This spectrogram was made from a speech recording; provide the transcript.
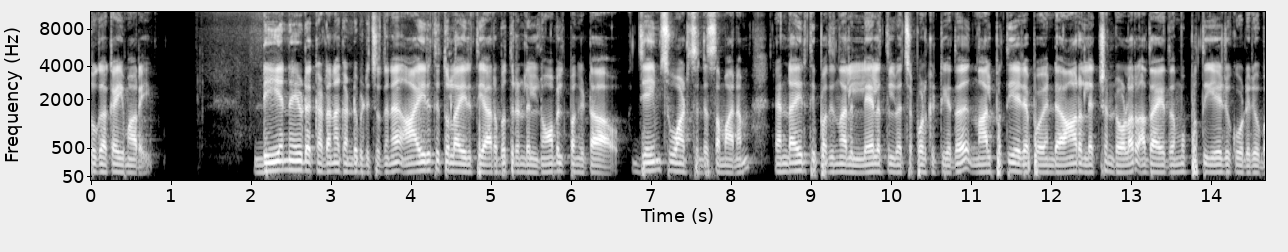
തുക കൈമാറി. ഡി എൻ എയുടെ ഘടന കണ്ടുപിടിച്ചതിന് ആയിരത്തി തൊള്ളായിരത്തി അറുപത്തിരണ്ടിൽ നോബൽ പങ്കിട്ട ജെയിംസ് വാട്സിന്റെ സമ്മാനം രണ്ടായിരത്തി പതിനാലിൽ ലേലത്തിൽ വെച്ചപ്പോൾ കിട്ടിയത് നാൽപ്പത്തിയേഴ് പോയിന്റ് ആറ് ലക്ഷം ഡോളർ അതായത് മുപ്പത്തിയേഴ് കോടി രൂപ.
